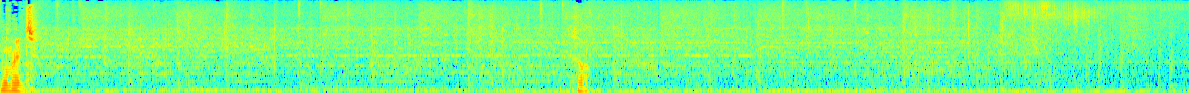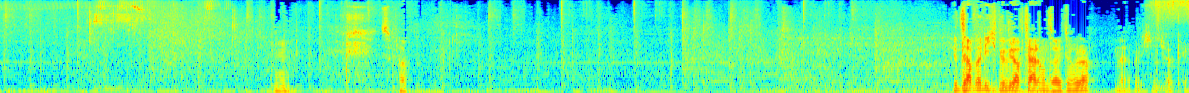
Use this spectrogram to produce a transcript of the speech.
Moment. Jetzt haben wir nicht, ich bin wieder auf der anderen Seite, oder? Ne, bin ich nicht, okay.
